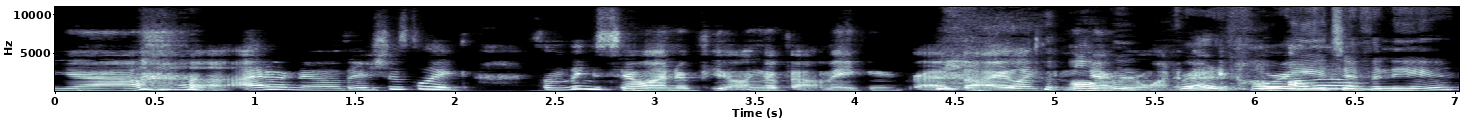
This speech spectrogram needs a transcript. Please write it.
Yeah, I don't know. There's just like something so unappealing about making bread that I like never want bread to make. for you, Although- Tiffany.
